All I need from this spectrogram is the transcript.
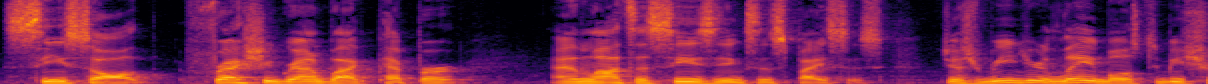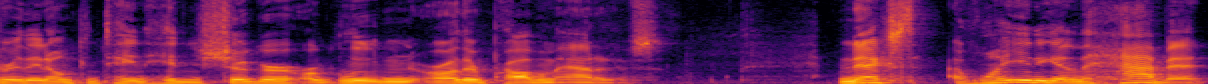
sea salt, freshly ground black pepper, and lots of seasonings and spices. Just read your labels to be sure they don't contain hidden sugar or gluten or other problem additives. Next, I want you to get in the habit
